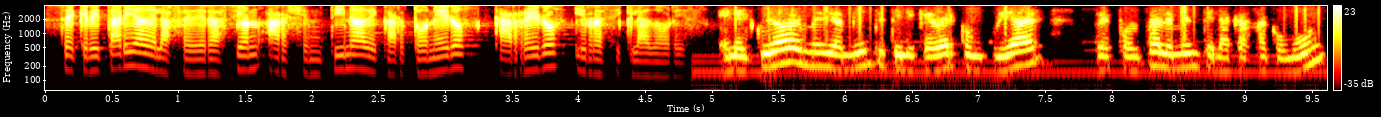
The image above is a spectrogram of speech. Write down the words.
secretaria de la Federación Argentina de Cartoneros, Carreros y Recicladores. En el cuidado del medio ambiente tiene que ver con cuidar responsablemente la casa común,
